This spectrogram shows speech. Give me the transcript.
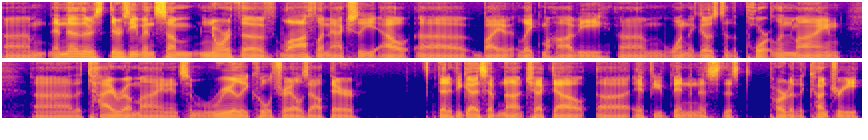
Um, and then there's there's even some north of Laughlin, actually out uh, by Lake Mojave, um, one that goes to the Portland mine, uh, the Tyro mine, and some really cool trails out there. That if you guys have not checked out, uh, if you've been in this this part of the country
